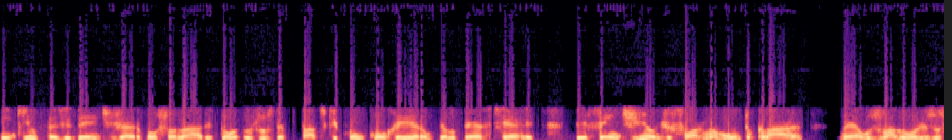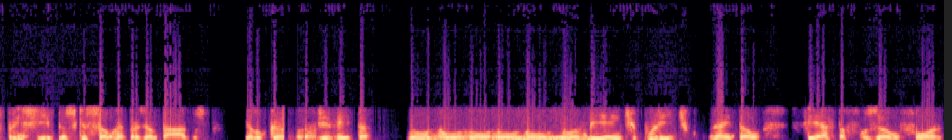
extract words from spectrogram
em que o presidente Jair Bolsonaro e todos os deputados que concorreram pelo PSL defendiam de forma muito clara né, os valores, os princípios que são representados pelo campo da direita no, no, no, no ambiente político. Né? Então, se esta fusão for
